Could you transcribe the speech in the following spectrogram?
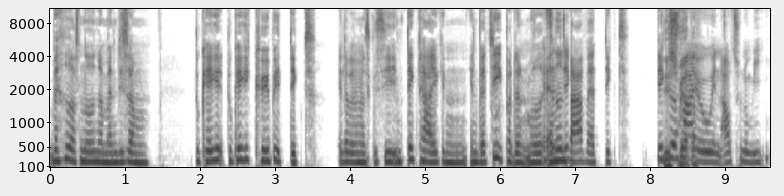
hvad hedder sådan noget, når man ligesom... Du kan, ikke, du kan ikke købe et digt. Eller hvad man skal sige. En digt har ikke en, en værdi på den måde, Altså, andet digt- end bare at være et digt. Digtet svært har at- jo en autonomi.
